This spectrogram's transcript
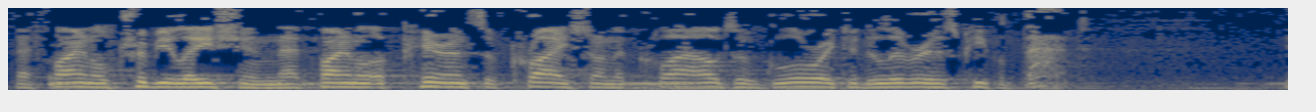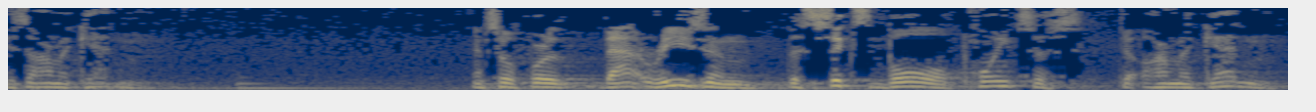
That final tribulation, that final appearance of Christ on the clouds of glory to deliver his people, that is Armageddon. And so, for that reason, the sixth bowl points us to Armageddon,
